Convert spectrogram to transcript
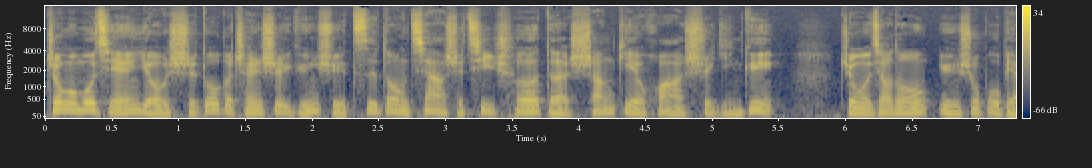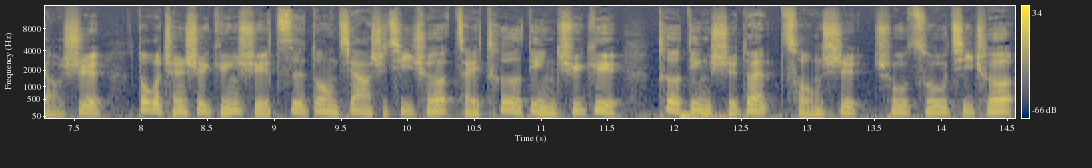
中国目前有十多个城市允许自动驾驶汽车的商业化试营运。中国交通运输部表示，多个城市允许自动驾驶汽车在特定区域、特定时段从事出租汽车、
